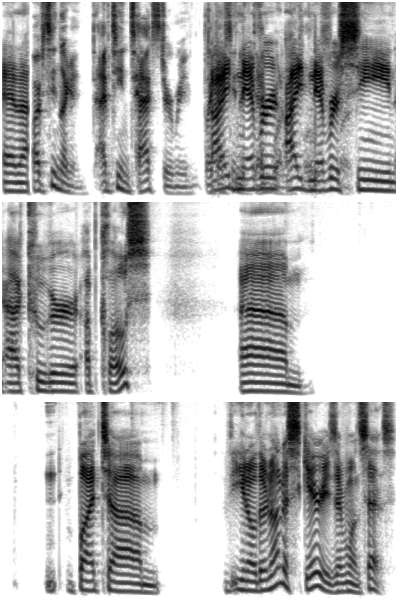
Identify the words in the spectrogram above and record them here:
and uh, I've seen like a, I've seen taxidermy. Like I've I'd seen never I'd close, never but- seen a cougar up close, um, but um, you know they're not as scary as everyone says.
